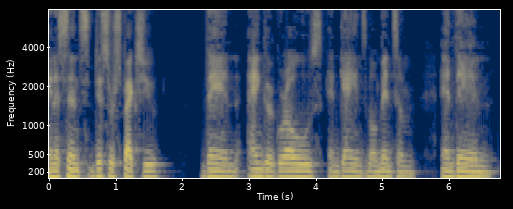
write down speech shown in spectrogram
in a sense, disrespects you, then anger grows and gains momentum. And then,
